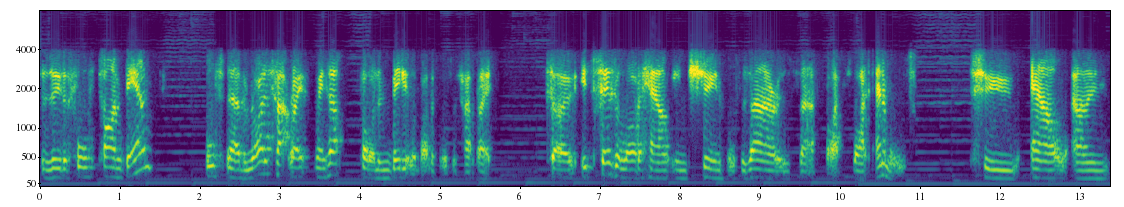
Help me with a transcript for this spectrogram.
to do the fourth time down, also, uh, the rider's heart rate went up, followed immediately by the horse's heart rate. So it says a lot of how in tune horses are as uh, fight flight animals to our own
